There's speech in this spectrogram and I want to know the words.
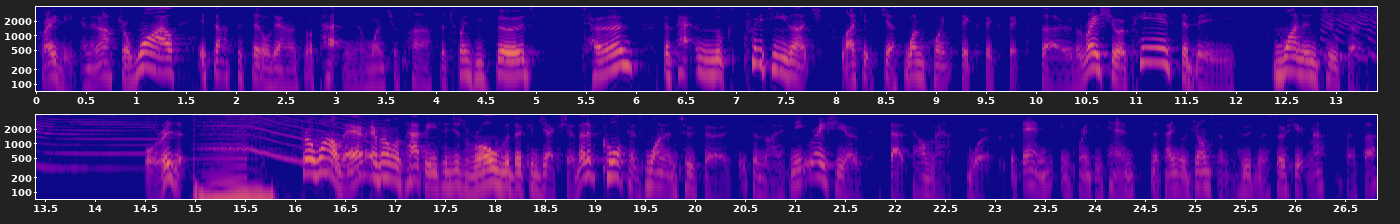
Crazy. And then after a while, it starts to settle down to a pattern. And once you're past the 23rd term, the pattern looks pretty much like it's just 1.666. So the ratio appears to be 1 and 2 thirds. Or is it? For a while there, everyone was happy to just roll with the conjecture that of course it's 1 and 2 thirds. It's a nice neat ratio. That's how maths works. But then, in 2010, Nathaniel Johnston, who's an associate maths professor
